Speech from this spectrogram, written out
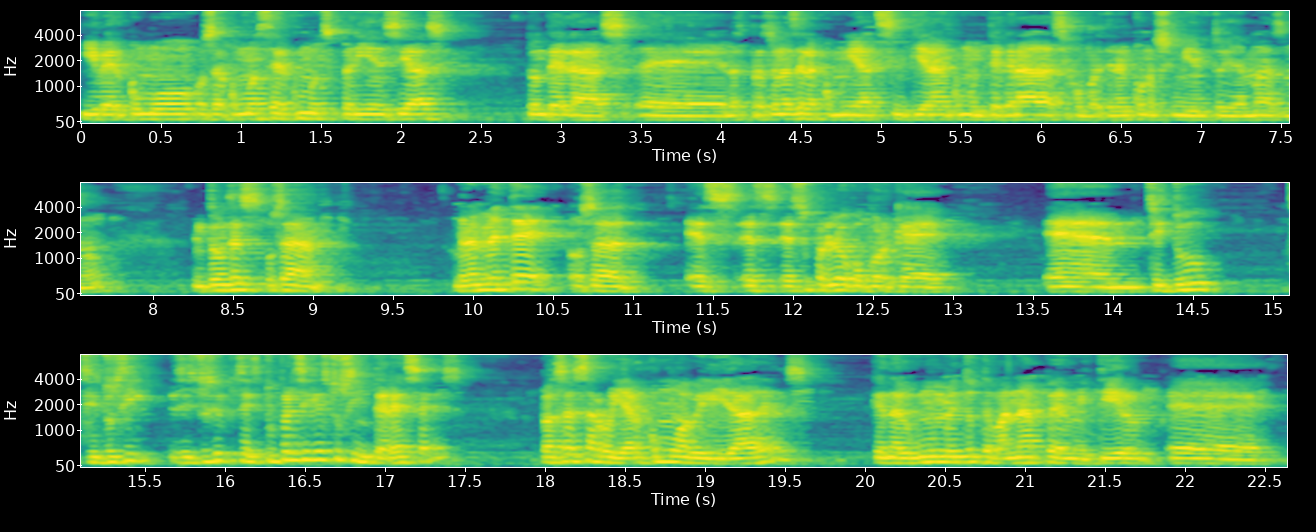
y ver cómo, o sea, cómo hacer como experiencias donde las, eh, las personas de la comunidad se sintieran como integradas y compartieran conocimiento y demás, ¿no? Entonces, o sea, realmente, o sea, es súper es, loco porque eh, si tú, si tú, si, si, tú, si tú persigues tus intereses, vas a desarrollar como habilidades que en algún momento te van a permitir eh,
